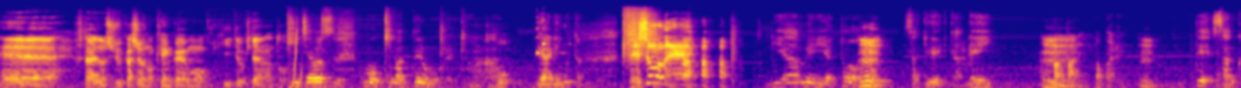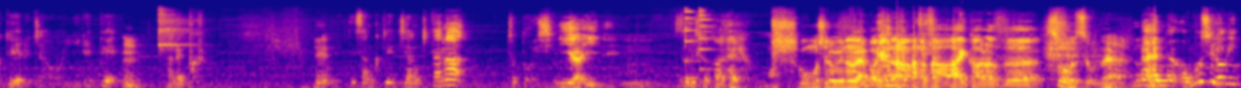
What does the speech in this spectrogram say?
えー、2人の週刊賞の見解も聞いておきたいなと。聞いちゃいます？もう決まってるもん俺今日おデアリングタ。でしょうね！リアメリアと、うん。さっき出てきたレイうん。パパレ、パパレ。うん。でサンクトゥエルちゃんを入れて、うん。タレプクででサンクトゥエルちゃん来たらちょっと美味しい。いやいいねそれしか買わない。よ全く面白みのないバケだな相変わらず。そうですよね。なな面白み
